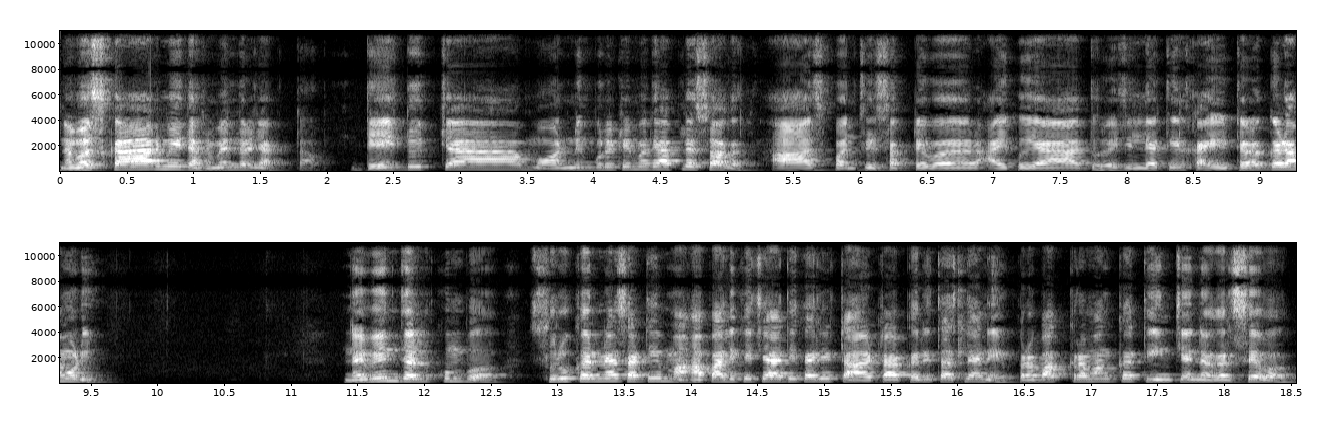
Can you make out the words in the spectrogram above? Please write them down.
नमस्कार मी धर्मेंद्र जगताप. देशदूतच्या मॉर्निंग बुलेटिनमध्ये आपलं स्वागत. आज पंचवीस सप्टेंबर ऐकूया धुळे जिल्ह्यातील काही ठळक घडामोडी. नवीन जलकुंभ सुरू करण्यासाठी महापालिकेचे अधिकारी टाळटाळ करीत असल्याने प्रभाग क्रमांक तीनचे नगरसेवक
